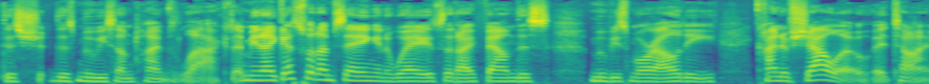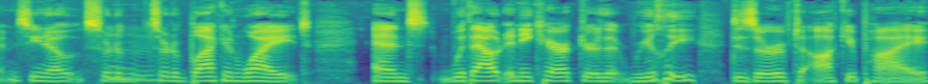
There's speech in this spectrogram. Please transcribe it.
this this movie sometimes lacked. I mean, I guess what I'm saying in a way is that I found this movie's morality kind of shallow at times, you know, sort of sort of black and white and without any character that really deserved to occupy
